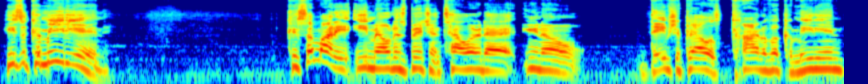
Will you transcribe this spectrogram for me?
He's a comedian. Can somebody email this bitch and tell her that, you know, Dave Chappelle is kind of a comedian?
